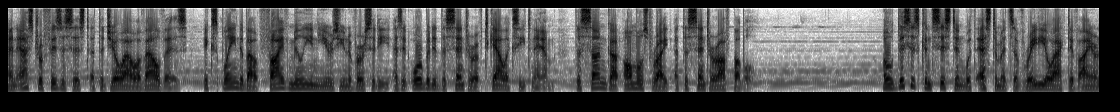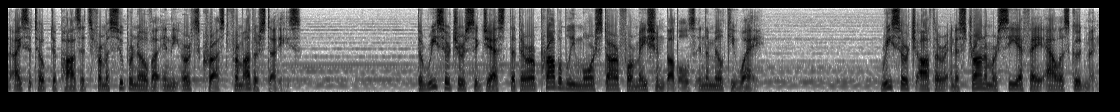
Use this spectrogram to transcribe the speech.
an astrophysicist at the Joao of Alves, explained about 5 million years university as it orbited the center of galaxy TNAM, the Sun got almost right at the center off bubble. Oh this is consistent with estimates of radioactive iron isotope deposits from a supernova in the Earth's crust from other studies. The researchers suggest that there are probably more star formation bubbles in the Milky Way. Research author and astronomer CFA Alyssa Goodman,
